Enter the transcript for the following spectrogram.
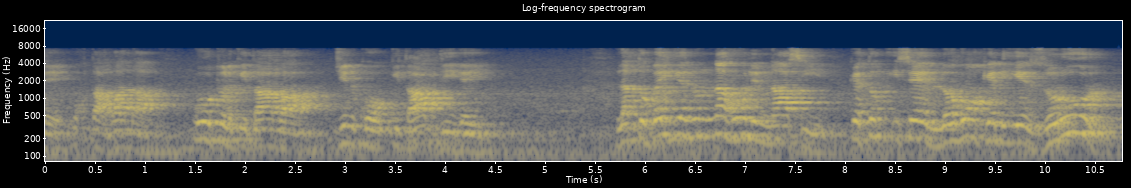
سے، پختہ وعدہ اوت الکتاب جن کو کتاب دی گئی۔ لَتُبَيَّنُنَّهُ لِلنَّاسِ، کہ تم اسے لوگوں کے لیے ضرور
